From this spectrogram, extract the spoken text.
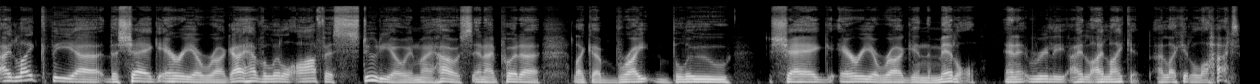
I like the uh, the shag area rug. I have a little office studio in my house, and I put a like a bright blue shag area rug in the middle. And it really, I, I like it. I like it a lot.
